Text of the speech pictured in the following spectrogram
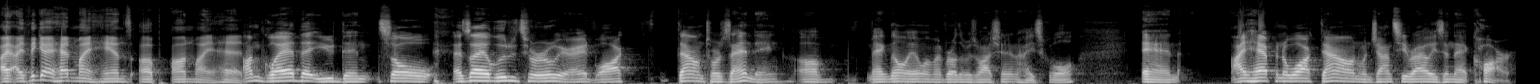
I, I think i had my hands up on my head I'm glad that you didn't. So, as I alluded to earlier, I had walked down towards the ending of Magnolia when my brother was watching it in high school, and I happened to walk down when John C. Reilly's in that car.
